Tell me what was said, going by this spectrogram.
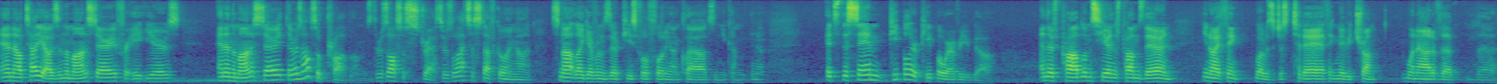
and I'll tell you, I was in the monastery for eight years, and in the monastery there was also problems. There was also stress. There's lots of stuff going on. It's not like everyone's there peaceful, floating on clouds, and you come, you know. it's the same. People are people wherever you go, and there's problems here and there's problems there. And you know, I think what was it just today? I think maybe Trump went out of the the,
